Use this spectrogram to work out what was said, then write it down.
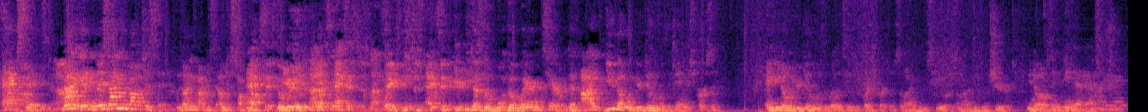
access Access. Not, and, and it's not even about just sex. It's not even about just sex. I'm just talking Access about the to real. you. You know Not what I'm even- saying? Access is just not sex. It's just access period. Because the the wear and tear. Because I, you know, when you're dealing with a damaged person, and you know when you're dealing with a relatively fresh person, somebody who's healed, somebody who's mature. You know what I'm saying in that aspect.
